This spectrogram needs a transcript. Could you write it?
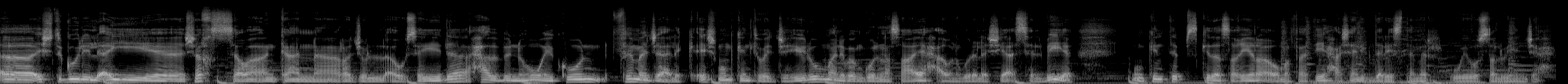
إيش تقولي لأي شخص سواء كان رجل أو سيدة حابب إنه هو يكون في مجالك؟ إيش ممكن توجهي له؟ ما نبغى نقول نصائح أو نقول الأشياء السلبية ممكن تبس كذا صغيرة أو مفاتيح عشان يقدر يستمر ويوصل وينجح.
